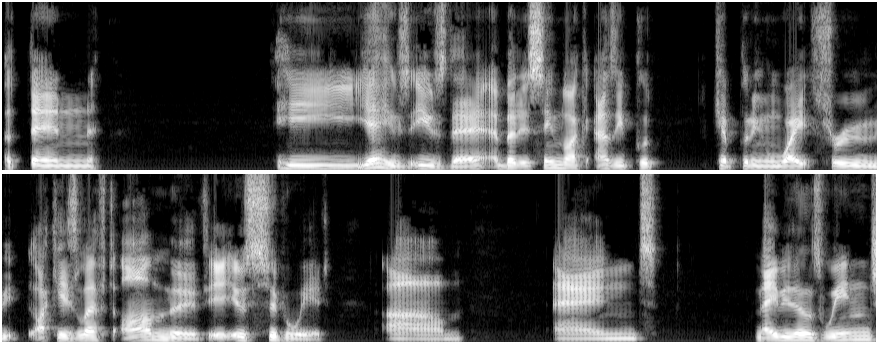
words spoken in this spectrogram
But then he, yeah, he was, he was there. But it seemed like as he put kept putting weight through, like his left arm moved. It, it was super weird. Um, and maybe there was wind.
